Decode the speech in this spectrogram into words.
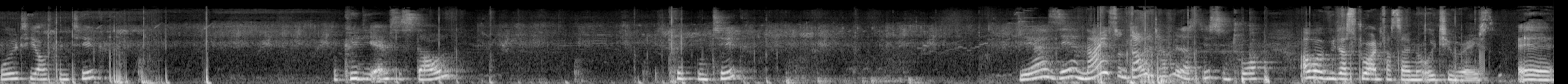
Ulti auf den Tick. Okay, die Ems ist down. Ich krieg den Tick. Sehr, sehr nice. Und damit haben wir das nächste Tor. Aber wie das Tor einfach seine Ulti Race. Äh,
